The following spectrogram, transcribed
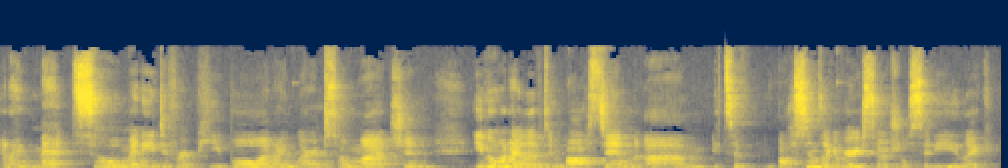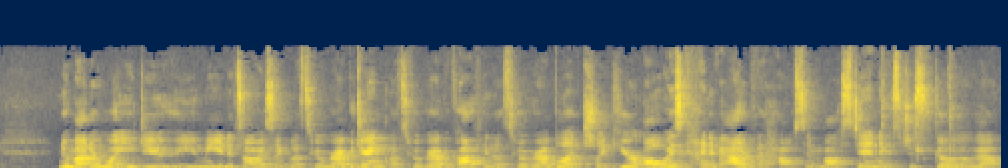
and I met so many different people and I learned so much and even when I lived in Boston, um, it's a Boston's like a very social city like no matter what you do, who you meet, it's always like, let's go grab a drink, let's go grab a coffee, let's go grab lunch. Like you're always kind of out of the house. In Boston, it's just go, go, go.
